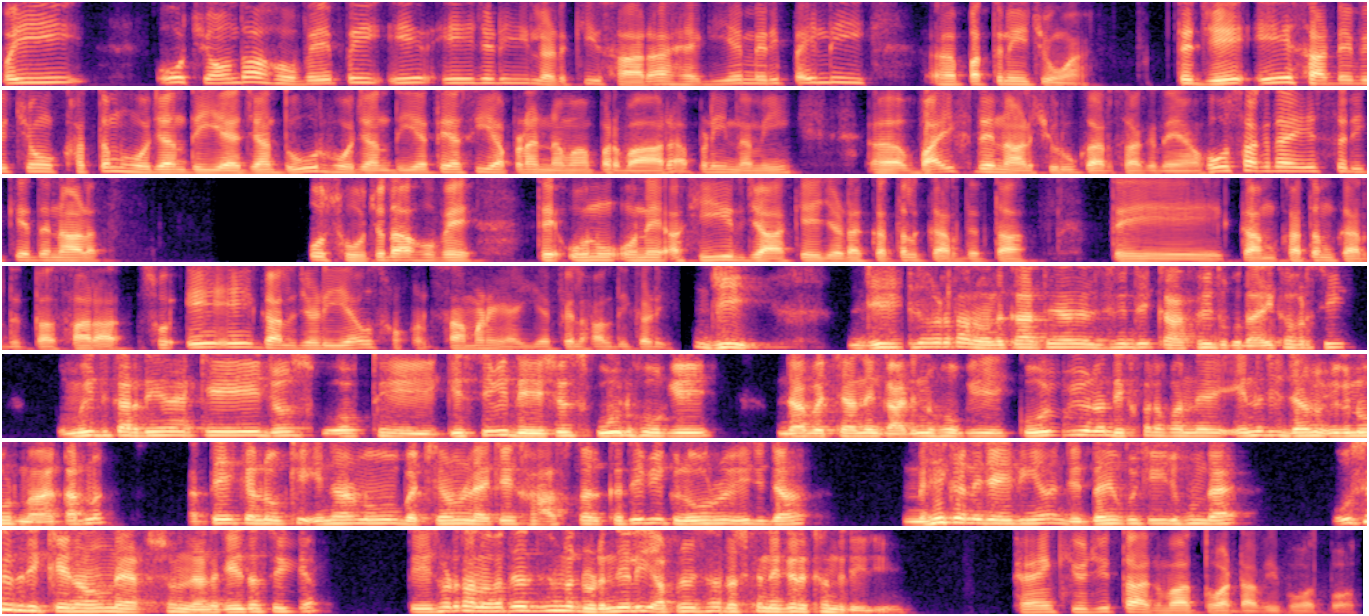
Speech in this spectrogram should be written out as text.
ਭਈ ਉਹ ਚਾਹੁੰਦਾ ਹੋਵੇ ਭਈ ਇਹ ਇਹ ਜਿਹੜੀ ਲੜਕੀ ਸਾਰਾ ਹੈਗੀ ਹੈ ਮੇਰੀ ਪਹਿਲੀ ਅਹ, ਪਤਨੀ ਚੋਂ ਹੈ। ਤੇ ਜੇ ਇਹ ਸਾਡੇ ਵਿੱਚੋਂ ਖਤਮ ਹੋ ਜਾਂਦੀ ਹੈ ਜਾਂ ਦੂਰ ਹੋ ਜਾਂਦੀ ਹੈ ਤੇ ਅਸੀਂ ਆਪਣਾ ਨਵਾਂ ਪਰਿਵਾਰ ਆਪਣੀ ਨਵੀਂ ਵਾਈਫ ਦੇ ਨਾਲ ਸ਼ੁਰੂ ਕਰ ਸਕਦੇ ਹਾਂ। ਹੋ ਸਕਦਾ ਇਸ ਤਰੀਕੇ ਦੇ ਨਾਲ ਉਹ ਸੋਚਦਾ ਹੋਵੇ ਤੇ ਉਹਨੂੰ ਉਹਨੇ ਅਖੀਰ ਜਾ ਕੇ ਜਿਹੜਾ ਕਤਲ ਕਰ ਦਿੱਤਾ ਤੇ ਕੰਮ ਖਤਮ ਕਰ ਦਿੱਤਾ ਸਾਰਾ। ਸੋ ਇਹ ਇਹ ਗੱਲ ਜਿਹੜੀ ਹੈ ਉਹ ਸਾਹਮਣੇ ਆਈ ਹੈ ਫਿਲਹਾਲ ਦੀ ਘੜੀ। ਜੀ ਜੀ ਤੁਹਾਡਾ ਧੰਨਵਾਦ ਕਰਦੇ ਹਾਂ। ਦਲਜੀਤ ਜੀ ਕਾਫੀ ਦੁਖਦਾਈ ਖਬਰ ਸੀ। ਉਮੀਦ ਕਰਦੇ ਹਾਂ ਕਿ ਜੋ ਉੱਥੇ ਕਿਸੇ ਵੀ ਦੇਸ਼ ਵਿੱਚ ਸਕੂਲ ਹੋ ਗਏ ਜਾਂ ਬੱਚਿਆਂ ਦੇ ਗਾਰਡਨ ਹੋ ਗਏ, ਕੋਈ ਵੀ ਉਹਨਾਂ ਦੇਖਭਾਲ ਬੰਨੇ ਇਹਨਾਂ ਚੀਜ਼ਾਂ ਨੂੰ ਇਗਨੋਰ ਨਾ ਕਰਨ ਅਤੇ ਕਹ ਲਓ ਕਿ ਇਹਨਾਂ ਨੂੰ ਬੱਚਿਆਂ ਨੂੰ ਲੈ ਕੇ ਖਾਸ ਕਰ ਕਦੇ ਵੀ ਇਗਨੋਰ ਇਹ ਚੀਜ਼ਾਂ ਨਹੀਂ ਕਰਨੀ ਚਾਹੀਦੀਆਂ, ਜਿੱਦਾਂ ਹੀ ਕੋਈ ਚੀਜ਼ ਹੁੰਦਾ ਹੈ, ਉਸੇ ਤਰੀਕੇ ਨਾਲ ਉਹਨੂੰ ਐਕਸ਼ਨ ਲੈਣਾ ਚਾਹੀਦਾ ਸੀਗਾ। ਤੇ ਤੁਹਾਡਾ ਧੰਨਵਾਦ ਹੈ ਤੁਸੀਂ ਜੁੜਨ ਦੇ ਲਈ ਆਪਣੇ ਸਾਥ ਦਰਸ਼ਕਾਂ ਦੇ ਅੱਗੇ ਰੱਖਣ ਦੇ ਲਈ ਜੀ। ਥੈਂਕ ਯੂ ਜੀ, ਧੰਨਵਾਦ ਤੁਹਾਡਾ ਵੀ ਬਹੁਤ ਬਹੁਤ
